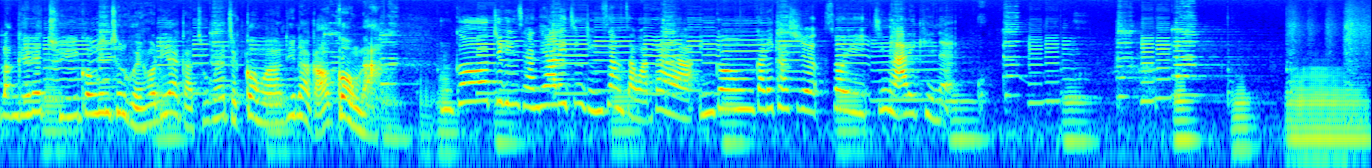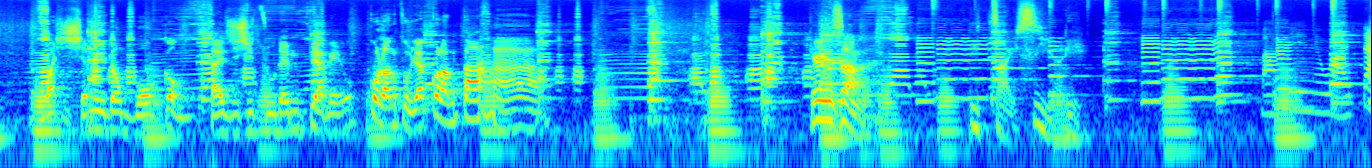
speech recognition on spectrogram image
人家咧催讲恁出会吼，你爱甲出伙一讲啊，你哪甲我讲啦？不过这间餐厅你进前送十万摆啊，因讲甲你较熟，所以真爱你去呢。我是啥物都无讲，代志是自然逼的，个人做也个人担下。先生，你在死啊你！把你的完蛋。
